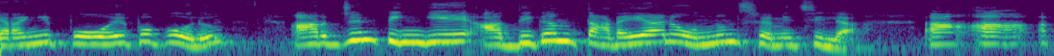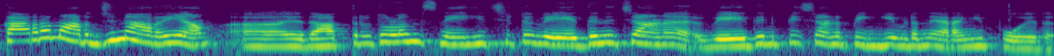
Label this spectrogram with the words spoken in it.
ഇറങ്ങിപ്പോയപ്പോൾ പോലും അർജുൻ പിങ്കിയെ അധികം തടയാനോ ഒന്നും ശ്രമിച്ചില്ല. കാരണം അർജുൻ അറിയാം അത്രത്തോളം സ്നേഹിച്ചിട്ട് വേദനിച്ചാണ് വേദനിപ്പിച്ചാണ് പിങ്കി ഇവിടെ നിന്ന് ഇറങ്ങിപ്പോയത്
